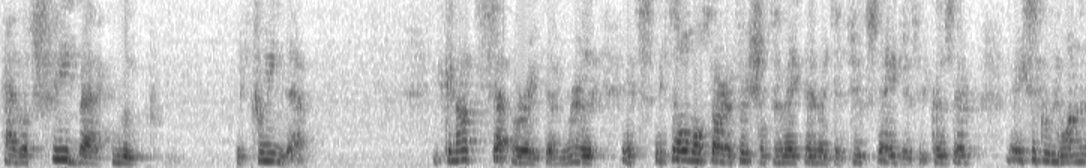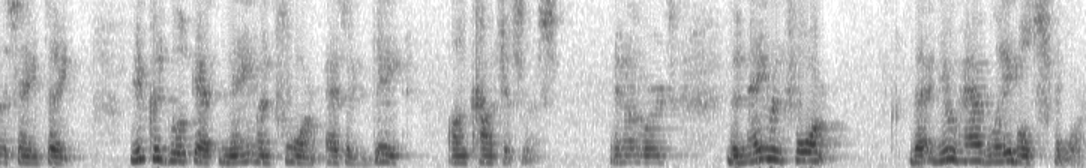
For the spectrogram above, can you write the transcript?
have a feedback loop between them. You cannot separate them really. It's, it's almost artificial to make them into two stages because they're basically one and the same thing. You could look at name and form as a gate on consciousness. In other words, the name and form that you have labels for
